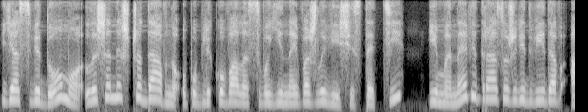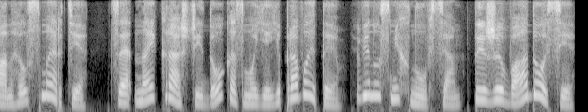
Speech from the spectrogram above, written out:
Я свідомо лише нещодавно опублікувала свої найважливіші статті, і мене відразу ж відвідав ангел смерті. Це найкращий доказ моєї правити. Він усміхнувся. Ти жива досі,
